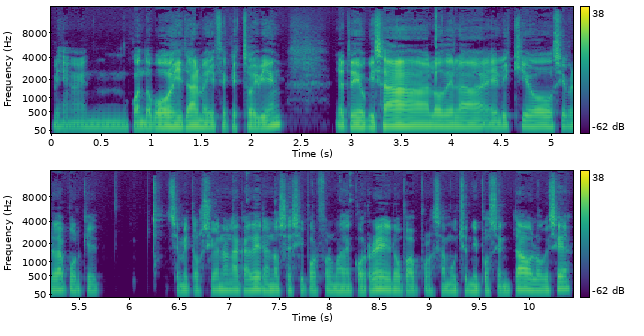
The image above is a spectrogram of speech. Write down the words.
Bien, cuando voy y tal, me dice que estoy bien. Ya te digo, quizá lo del isquio sí es verdad, porque se me torsiona la cadera, no sé si por forma de correr o para pasar mucho tiempo sentado o lo que sea.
